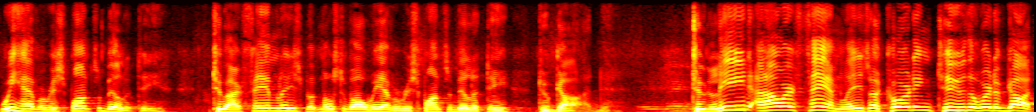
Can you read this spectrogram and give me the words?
we have a responsibility to our families, but most of all, we have a responsibility to God. To lead our families according to the Word of God,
